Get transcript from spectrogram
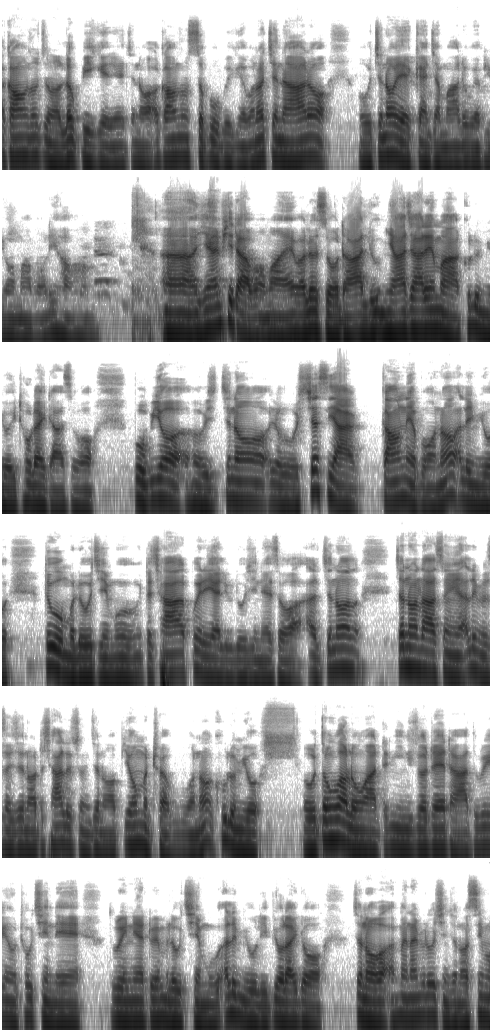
အကောင်းဆုံးကျွန်တော်လုပ်ပေးခဲ့တယ်ကျွန်တော်အကောင်းဆုံး support ပေးခဲ့ပါတော့ကျွန်တော်ကတော့ဟိုကျွန်တော်ရဲ့ကံကြမ္မာလို့ပဲပြောမှာပေါ့လေဟုတ်ဟုတ် အာအရန်ဖြစ်တာပေါ့မှာဘာလို့ဆိုတော့ဒါလူအများကြားထဲမှာအခုလိုမျိုးကြီးထုတ်လိုက်တာဆိုတော့ပို့ပြီးတော့ဟိုကျွန်တော်ဟိုရှက်စရာကောင်းတယ်ပေါ့နော်အဲ့လိုမျိုးသူ့ကိုမလိုချင်ဘူးတခြားအဖွဲ့တွေကလူလိုချင်တယ်ဆိုတော့အဲကျွန်တော်ကျွန်တော်ဒါဆိုရင်အဲ့လိုမျိုးဆိုရင်ကျွန်တော်တခြားလူဆိုရင်ကျွန်တော်ပြောမထွက်ဘူးပေါ့နော်အခုလိုမျိုးဟိုသုံးခေါက်လုံးကတညီညီဆိုတဲ့ဒါသူတွေကိုထုတ်ချင်တယ်သူတွေနဲ့တွဲမလို့ချင်ဘူးအဲ့လိုမျိုးလေးပြောလိုက်တော့ ကျွန်တော်အမှန်တမ်းပြောလို့ရှိရင်ကျွန်တော်စင်မ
